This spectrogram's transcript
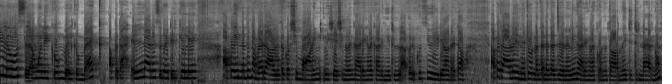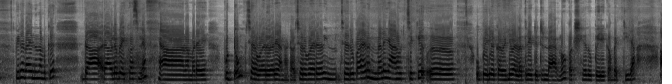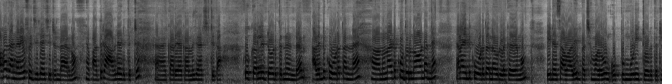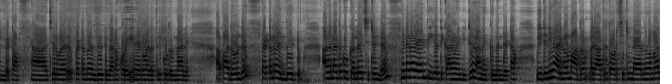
Hello അസ്സാം വലൈക്കും welcome back. അപ്പോൾ ദാ എല്ലാവരും സുഖമായിട്ടിരിക്കല്ലേ അപ്പോൾ ഇന്നത്തെ നമ്മൾ രാവിലത്തെ കുറച്ച് മോർണിംഗ് വിശേഷങ്ങളും കാര്യങ്ങളൊക്കെ അടങ്ങിയിട്ടുള്ള ഒരു കുഞ്ഞു വീഡിയോ ആണ് കേട്ടോ. അപ്പോൾ രാവിലെ എഴുന്നേറ്റ് ഉടനെ തന്നെ അതാ ജനലും കാര്യങ്ങളൊക്കെ ഒന്ന് തുറന്നിട്ടിട്ടുണ്ടായിരുന്നു. പിന്നെ അതായത് നമുക്ക് രാവിലെ ബ്രേക്ക്ഫാസ്റ്റിന് നമ്മുടെ പുട്ടും ചെറുപയർ കറിയാണ് കേട്ടോ. ചെറുപയർ കറി ചെറുപയർ ഇന്നലെ ഞാൻ ഉച്ചയ്ക്ക് ഉപ്പേരി വെക്കാൻ വേണ്ടി വെള്ളത്തിൽ ഇട്ടിട്ടുണ്ടായിരുന്നു. പക്ഷേ അത് ഉപ്പേരി വെക്കാൻ പറ്റിയില്ല. അപ്പോൾ അതങ്ങനെ ഫ്രിഡ്ജിൽ വെച്ചിട്ടുണ്ടായിരുന്നു. അപ്പോൾ അത് രാവിലെ എടുത്തിട്ട് കറിയാക്കാമെന്ന് വിചാരിച്ചിട്ട് ഇതാ കുക്കറിൽ ഇട്ട് കൊടുത്തിട്ടുണ്ട്. അതിന്റെ കൂടെ തന്നെ നന്നായിട്ട് കുതിർന്നതുകൊണ്ട് തന്നെ ഞാൻ അതിന്റെ കൂടെ തന്നെ ഉരുളക്കിഴങ്ങും പിന്നെ സവാളയും പച്ചമുളകും ഉപ്പും കൂടി ഇട്ട് കൊടുത്തിട്ടുണ്ട് കേട്ടോ ചെറുപയർ പെട്ടെന്ന് വെന്ത് കിട്ടും. കാരണം കുറേ നേരം വെള്ളത്തിൽ കുതിർന്നാലേ. അപ്പോൾ അതുകൊണ്ട് പെട്ടെന്ന് വെന്ത് കിട്ടും. അങ്ങനെ അത് കുക്കറിൽ വെച്ചിട്ടുണ്ട്. പിന്നെ അത് വേഗം തീ കത്തിക്കാൻ വേണ്ടിയിട്ട് ഞാൻ നിൽക്കുന്നുണ്ട് കേട്ടോ വിധിനി കാര്യങ്ങൾ മാത്രം രാത്രി തുടച്ചിട്ടുണ്ടായിരുന്നു. നമ്മൾ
